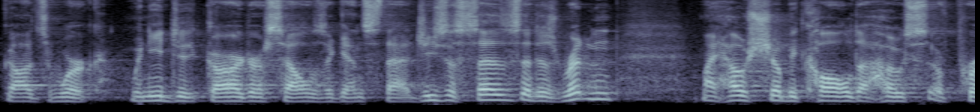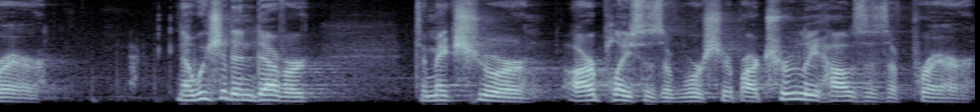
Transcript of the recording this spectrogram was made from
God's work. We need to guard ourselves against that. Jesus says it is written, My house shall be called a house of prayer. Now, we should endeavor to make sure our places of worship are truly houses of prayer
